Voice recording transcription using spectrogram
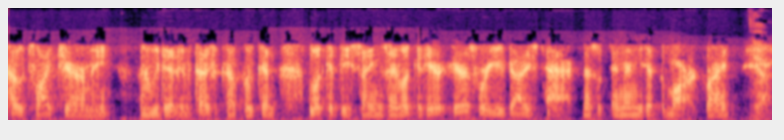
coach like Jeremy, who we did in Invitational Cup, who can look at these things. They look at here. Here's where you guys tack, this, and then you hit the mark, right? yeah.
